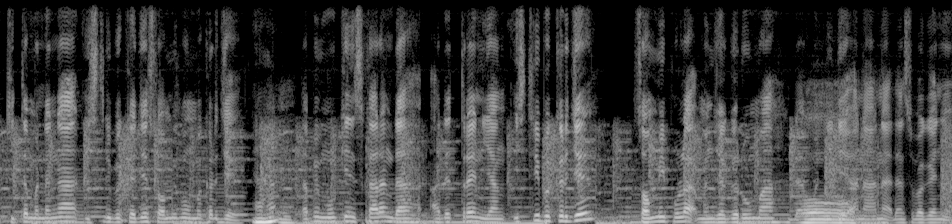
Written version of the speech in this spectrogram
kita mendengar isteri bekerja, suami pun bekerja. Hmm. Tapi mungkin sekarang dah ada trend yang isteri bekerja, suami pula menjaga rumah dan Oh. mendidik anak-anak dan sebagainya.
